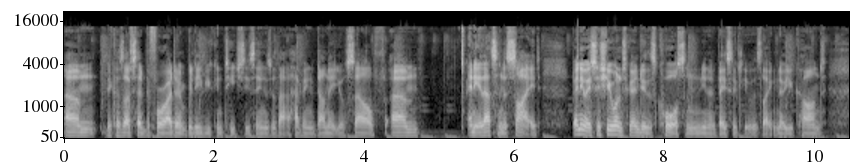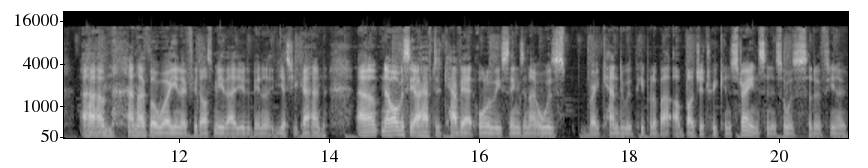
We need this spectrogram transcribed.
Um, because I've said before, I don't believe you can teach these things without having done it yourself. Um, anyway, that's an aside. But anyway, so she wanted to go and do this course, and you know, basically it was like, no, you can't. Um, and I thought, well, you know, if you'd asked me that, you'd have been a yes, you can. Um, now, obviously, I have to caveat all of these things, and I always very candid with people about our budgetary constraints, and it's always sort of, you know,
